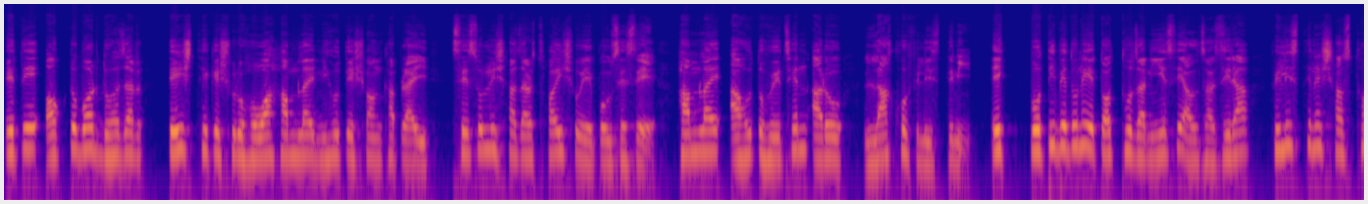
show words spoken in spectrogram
এতে অক্টোবর দু হাজার তেইশ থেকে শুরু হওয়া হামলায় নিহতের সংখ্যা প্রায় ছেচল্লিশ হাজার ছয়শো এ পৌঁছেছে। হামলায় আহত হয়েছেন আরও লাখো ফিলিস্তিনি। এক প্রতিবেদনে এ তথ্য জানিয়েছে আল জাজিরা, ফিলিস্তিনের স্বাস্থ্য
